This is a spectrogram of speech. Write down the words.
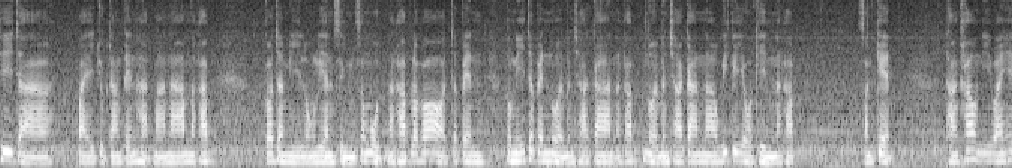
ที่จะไปจุดกลางเต็นท์หาดมาน้ำนะครับ ก็จะมีโรงเรียนสิงห์สมุทรนะครับ แล้วก็จะเป็นตรงนี้จะเป็นหน่วยบัญชาการนะครับ หน่วยบัญชาการนาวิกโยธินนะครับ สังเกตทางเข้านี้ไว้ให้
